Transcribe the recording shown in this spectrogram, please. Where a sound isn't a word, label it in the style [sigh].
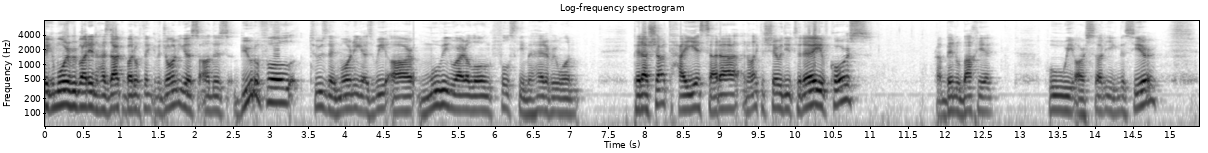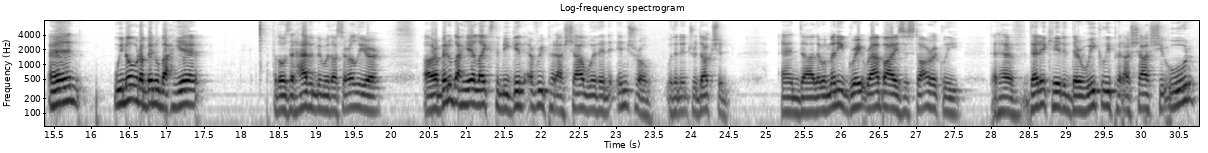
Okay, good morning, everybody, and Hazak Baruch. Thank you for joining us on this beautiful Tuesday morning as we are moving right along, full steam ahead, everyone. Perashat Hayeh Sarah, and I'd like to share with you today, of course, Rabbeinu Bachye, who we are studying this year. And we know Rabbeinu Bachye, for those that haven't been with us earlier, uh, Rabbeinu Bachye likes to begin every parasha with an intro, with an introduction. And uh, there were many great rabbis historically that have dedicated their weekly parasha shiur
